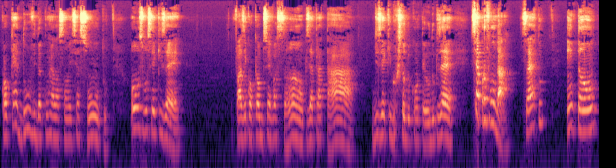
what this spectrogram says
qualquer dúvida com relação a esse assunto, ou se você quiser fazer qualquer observação, quiser tratar, dizer que gostou do conteúdo, quiser se aprofundar, certo? Então,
